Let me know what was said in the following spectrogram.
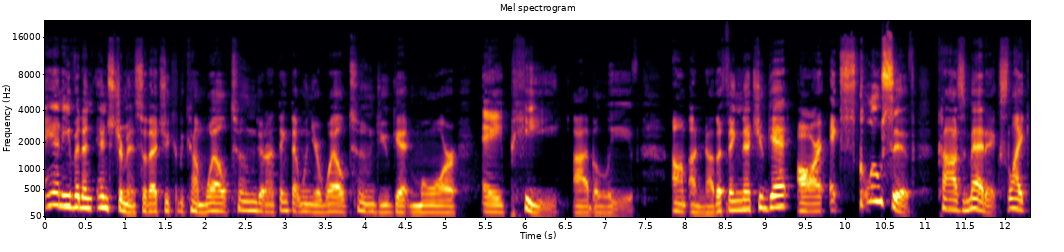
and even an instrument so that you can become well tuned. And I think that when you're well tuned, you get more AP, I believe. Um, another thing that you get are exclusive cosmetics, like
